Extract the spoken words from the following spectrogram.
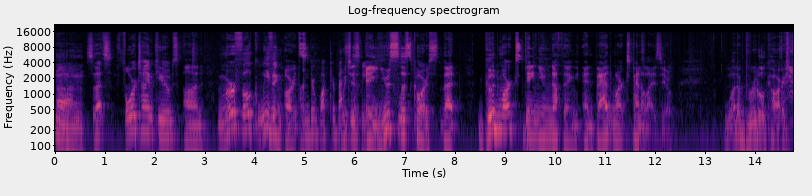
Uh, so that's four time cubes on Merfolk Weaving Arts, Underwater basket which is a useless course that good marks gain you nothing and bad marks penalize you. What a brutal card.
